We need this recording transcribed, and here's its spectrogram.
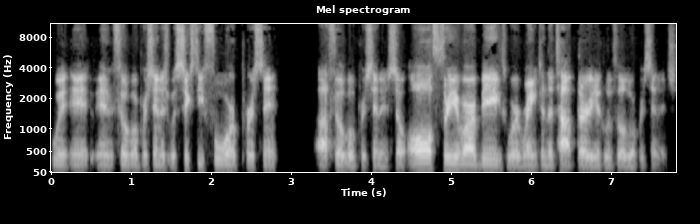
with in field goal percentage with 64 percent uh, field goal percentage. So all three of our bigs were ranked in the top 30th with field goal percentage.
